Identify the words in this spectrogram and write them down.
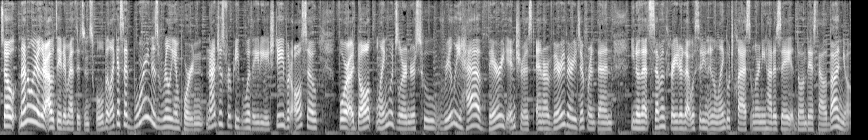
So, not only are there outdated methods in school, but like I said, boring is really important, not just for people with ADHD, but also for adult language learners who really have varied interest and are very, very different than, you know, that seventh grader that was sitting in a language class learning how to say, Donde está el baño?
